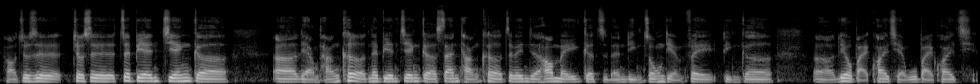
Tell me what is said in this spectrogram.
好，就是就是这边兼个呃两堂课，那边兼个三堂课，这边然后每一个只能领钟点费，领个呃六百块钱、五百块钱，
